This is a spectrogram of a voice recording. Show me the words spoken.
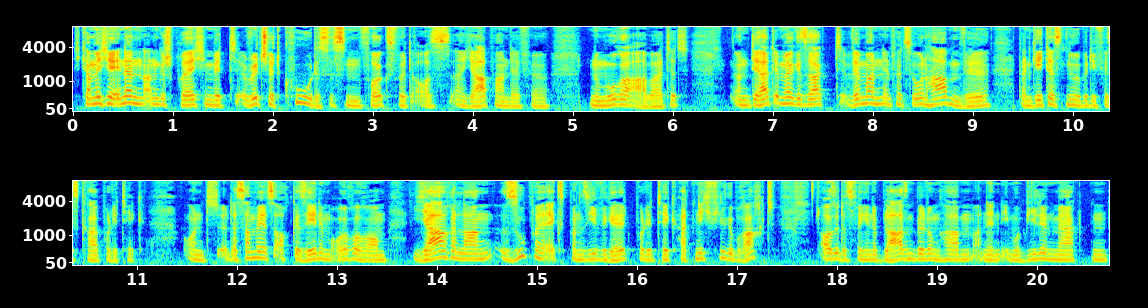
Ich kann mich erinnern an Gespräche mit Richard Koo, das ist ein Volkswirt aus äh, Japan, der für Nomura arbeitet. Und der hat immer gesagt, wenn man Inflation haben will, dann geht das nur über die Fiskalpolitik. Und das haben wir jetzt auch gesehen im Euroraum. Jahrelang super expansive Geldpolitik hat nicht viel gebracht, außer dass wir hier eine Blasenbildung haben an den Immobilienmärkten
